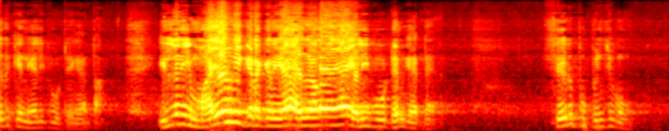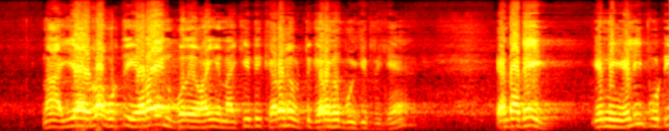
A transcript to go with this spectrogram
எதுக்கு என்ன எழுப்பி விட்டேன்னு கேட்டான். இல்ல நீ மயங்கி கிடக்குறியா? அதனாலதான் எழுப்பி விட்டேன்னு கேட்டேன். செருப்பு பிஞ்சு போகும் நான் ஐயாயிரம் ரூபாய் கொடுத்து இறாயன் போதைய வாங்கி நக்கிட்டு கிரக விட்டு கிரகம் போய்கிட்டு இருக்கேன். ஏண்டா டேய் என்னை எலி விட்டு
